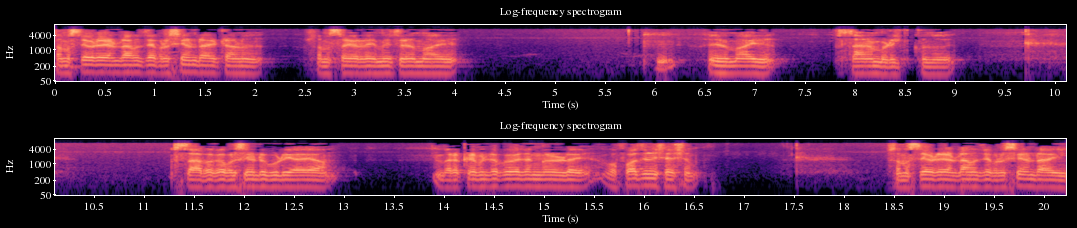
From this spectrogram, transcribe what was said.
സംസ്ഥയുടെ രണ്ടാമത്തെ പ്രസിഡന്റായിട്ടാണ് സംസ്ഥയുടെ മിത്രമായി സ്ഥാനം പിടിക്കുന്നത്. സ്ഥാപക പ്രസിഡന്റ് കൂടിയായ ബറക്രമിന്റെ പ്രവേദങ്ങളുടെ വഫാത്തിന് ശേഷം സംസ്ഥയുടെ രണ്ടാമത്തെ പ്രസിഡന്റായി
